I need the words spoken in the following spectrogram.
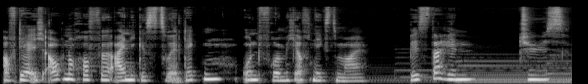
auf der ich auch noch hoffe, einiges zu entdecken und freue mich aufs nächste Mal. Bis dahin, tschüss.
